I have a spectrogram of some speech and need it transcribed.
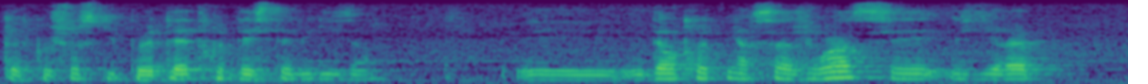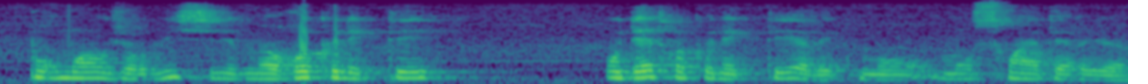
quelque chose qui peut être déstabilisant. Et, d'entretenir sa joie, c'est, je dirais, pour moi aujourd'hui, c'est me reconnecter ou d'être connecté avec mon, soin intérieur.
